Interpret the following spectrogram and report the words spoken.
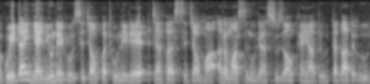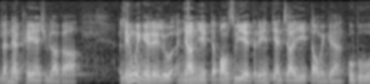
မကွေးတိုင်းမြိုင်မြို့နယ်ကိုစစ်ကြောင်းပတ်ထိုးနေတဲ့အကြမ်းဖက်စစ်ကြောင်းမှအရမစစ်မှုထမ်းစုဆောင်းခံရသူတပ်သားတအူလက်နက်ခဲယမ်းယူလာကအလင်းဝင်ခဲ့တယ်လို့အညာမြေတပ်ပေါင်းစုရဲ့သတင်းပြန်ကြားရေးတာဝန်ခံကိုပူပူ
